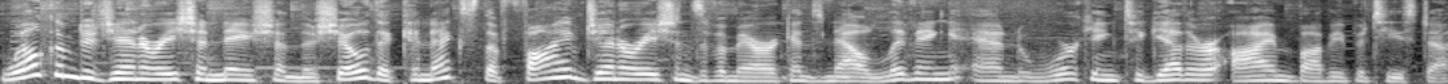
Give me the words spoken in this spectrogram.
Welcome to Generation Nation, the show that connects the five generations of Americans now living and working together. I'm Bobby Batista.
